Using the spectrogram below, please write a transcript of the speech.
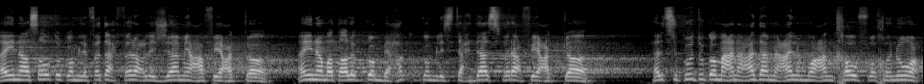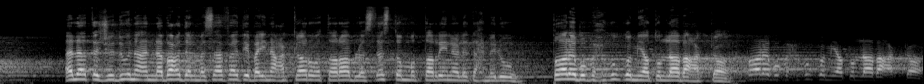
أين صوتكم لفتح فرع للجامعة في عكار؟ أين مطالبكم بحقكم لاستحداث فرع في عكار؟ هل سكوتكم عن عدم علم وعن خوف وخنوع؟ ألا تجدون أن بعد المسافات بين عكار وطرابلس لستم مضطرين لتحملوه؟ طالبوا بحقوقكم يا طلاب عكار طالبوا بحقوقكم يا طلاب عكار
